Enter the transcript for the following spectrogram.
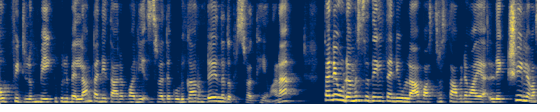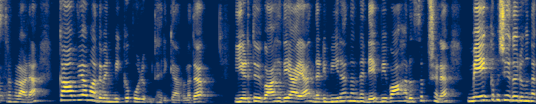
ഔട്ട്ഫിറ്റിലും മേക്കപ്പിലും എല്ലാം തന്നെ താരം വലിയ ശ്രദ്ധ കൊടുക്കാറുണ്ട് എന്നതും ശ്രദ്ധേയമാണ്. തന്റെ ഉടമസ്ഥതയിൽ തന്നെയുള്ള വസ്ത്രസ്ഥാപനമായ ലക്ഷ്യയിലെ വസ്ത്രങ്ങളാണ് കാവ്യ മാധവൻ മിക്കപ്പോഴും ധരിക്കാറുള്ളത്. ഈ അടുത്ത് വിവാഹിതയായ നടി മീരാനന്ദന്റെ വിവാഹ റിസപ്ഷന് മേക്കപ്പ് ചെയ്തൊരുങ്ങുന്ന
